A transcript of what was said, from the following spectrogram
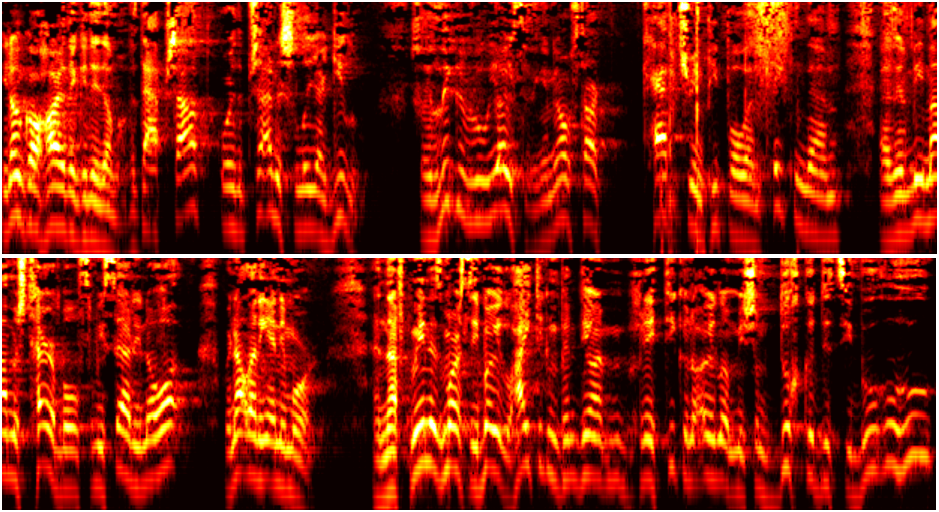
You don't go higher than Kedei Is that pshat or the pshat is Shalei Yagilu? Shalei Ligavu Yosef. You're going to start capturing people and taking them, and it's going to be mamish terrible. So we said, you know what? We're not letting any more. And nafkmin is more boilu. Hay tikkun pnei tikkun oilam mishum duchka de tziburuhu,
